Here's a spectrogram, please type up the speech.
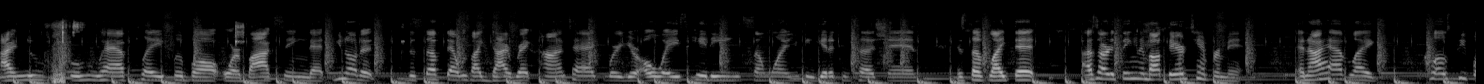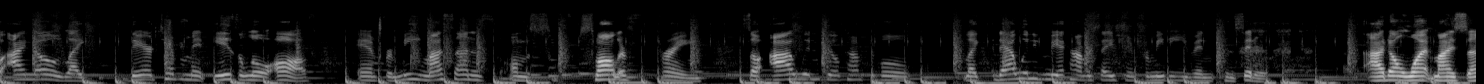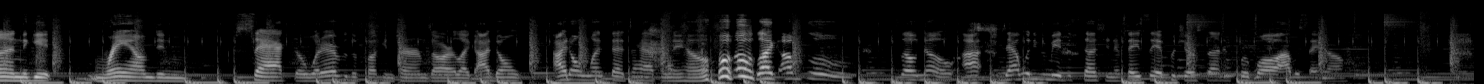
I knew people who have played football or boxing that you know that the stuff that was like direct contact where you're always hitting someone, you can get a concussion and stuff like that. I started thinking about their temperament. And I have like close people I know like their temperament is a little off. And for me, my son is on the smaller frame. So I wouldn't feel comfortable like that wouldn't even be a conversation for me to even consider. I don't want my son to get rammed and sacked or whatever the fucking terms are. Like I don't I don't want that to happen to him. like I'm cool. So no, I that wouldn't even be a discussion. If they said put your son in football, I would say no.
